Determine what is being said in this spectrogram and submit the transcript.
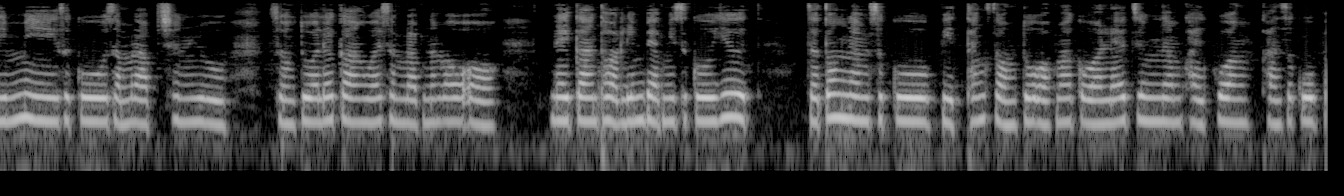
ลิมมีสกูสำหรับชันอยู่สองตัวและกลางไว้สำหรับนำเอาออก ในการถอดลิมแบบมีสกูยืด จะต้องนำสกรูปิดทั้งสองตัวออกมาก่อน แล้วจึงนำไขควงขันสกรูไป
